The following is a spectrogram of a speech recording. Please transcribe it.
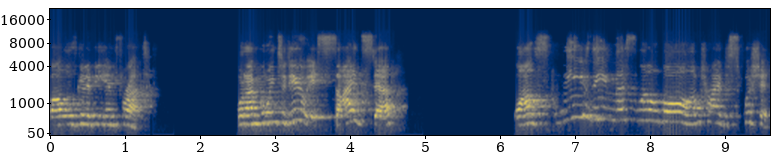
Ball is gonna be in front. What I'm going to do is sidestep while squeezing this little ball. I'm trying to squish it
